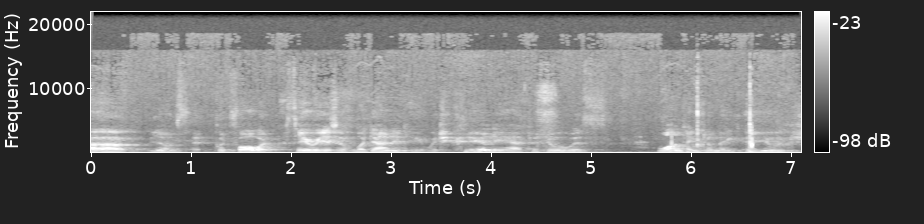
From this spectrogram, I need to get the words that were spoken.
uh, you know, put forward theories of modernity, which clearly had to do with wanting to make a huge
